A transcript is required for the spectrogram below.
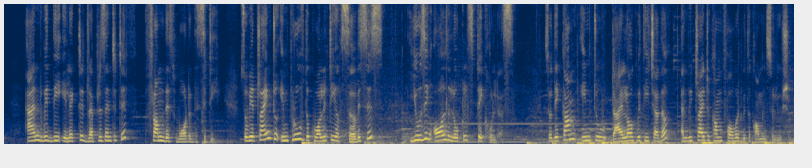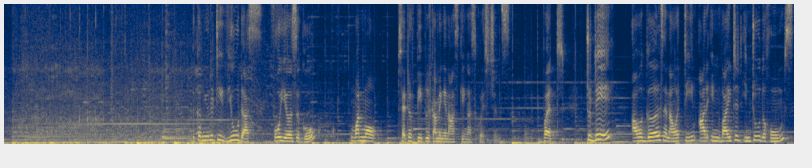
and with the elected representative from this ward of the city. So we are trying to improve the quality of services using all the local stakeholders. So they come into dialogue with each other and we try to come forward with a common solution. The community viewed us four years ago, one more set of people coming and asking us questions. But today, our girls and our team are invited into the homes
